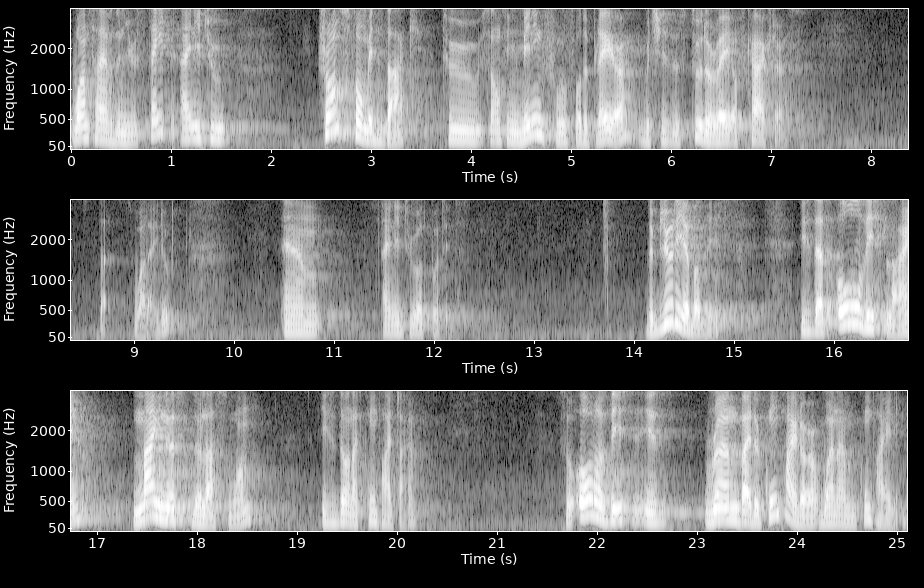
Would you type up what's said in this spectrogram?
Once I have the new state, I need to transform it back to something meaningful for the player, which is a std array of characters. What I do. And I need to output it. The beauty about this is that all this line, minus the last one, is done at compile time. So all of this is run by the compiler when I'm compiling.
